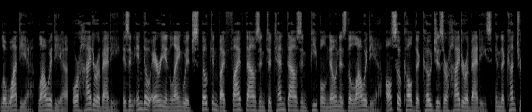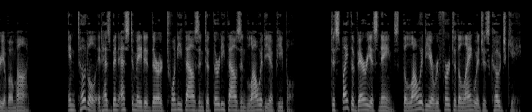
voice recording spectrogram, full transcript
Lawatia, Lawatia, or Hyderabadi is an Indo-Aryan language spoken by 5,000 to 10,000 people known as the Lawatia also called the Khojas or Hyderabadis in the country of Oman. In total it has been estimated there are 20,000 to 30,000 Lawatia people. Despite the various names, the Lawatia refer to the language as Khojki.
